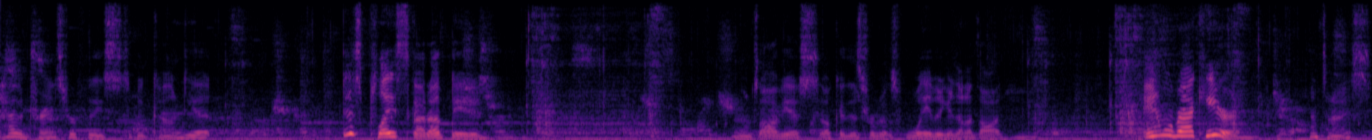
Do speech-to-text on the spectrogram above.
have a transfer for these stupid cones yet? This place got updated. Well, it's obvious. Okay, this room is way bigger than I thought. And we're back here. That's nice.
